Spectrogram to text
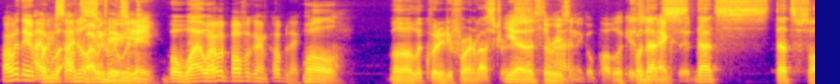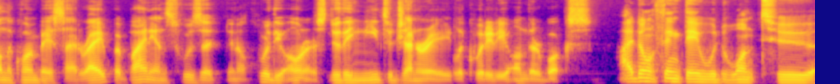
Why would they I open w- I themselves don't to think they scrutiny? But why Why would, would bother going public? well, uh, liquidity for investors. Yeah, that's the reason to go public is for an that's exit. that's that's on the Coinbase side, right? But Binance, who's it? You know, who are the owners? Do they need to generate liquidity on their books? I don't think they would want to.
